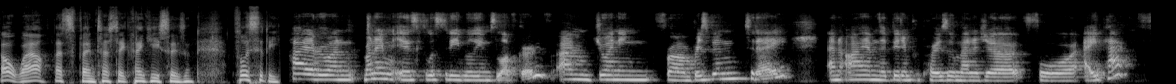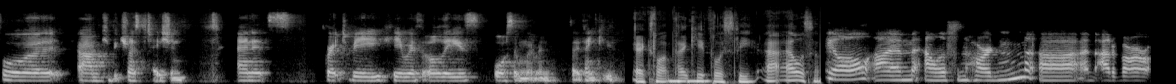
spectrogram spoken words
Oh, wow. That's fantastic. Thank you, Susan. Felicity. Hi, everyone. My name is Felicity Williams Lovegrove. I'm joining from Brisbane today, and I am the bid and proposal manager for APAC for um, Cubic Transportation. And it's great to be here with all these awesome women. So thank you. Excellent. Thank you, Felicity. Uh, Allison. Hey, all. I'm Allison Hardin. Uh, I'm out of our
